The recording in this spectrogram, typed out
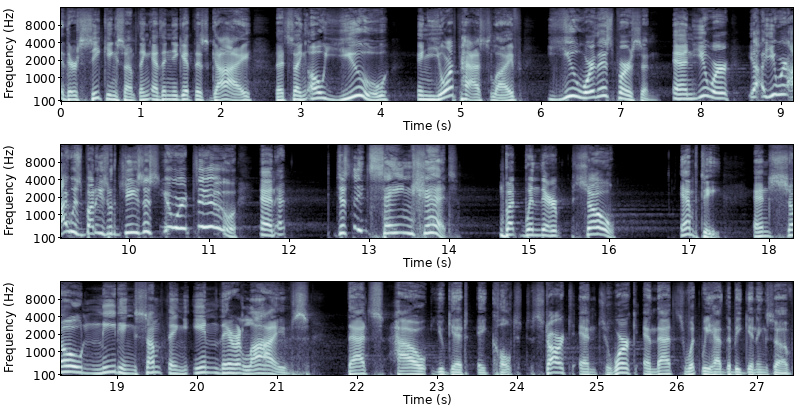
they're seeking something, and then you get this guy that's saying, "Oh, you in your past life, you were this person, and you were yeah, you were I was buddies with Jesus, you were too," and uh, just insane shit. But when they're so empty and so needing something in their lives, that's how you get a cult to start and to work. And that's what we had the beginnings of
